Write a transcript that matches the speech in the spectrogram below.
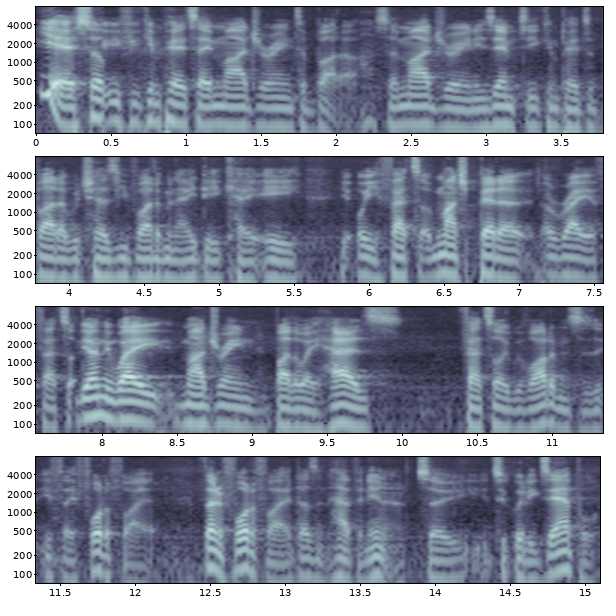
Yeah, so if you compare, say, margarine to butter, so margarine is empty compared to butter, which has your vitamin A, D, K, E, or your fats, a much better array of fats. The only way margarine, by the way, has fat soluble vitamins is if they fortify it. They don't fortify it, it doesn't have it in it. So it's a good example.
